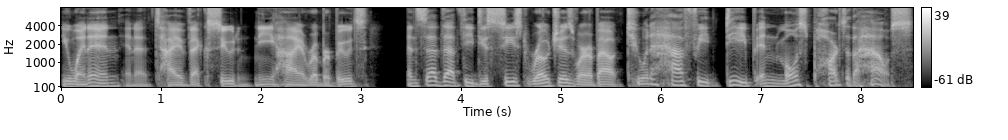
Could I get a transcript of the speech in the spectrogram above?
He went in, in a Tyvek suit and knee high rubber boots, and said that the deceased roaches were about two and a half feet deep in most parts of the house.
